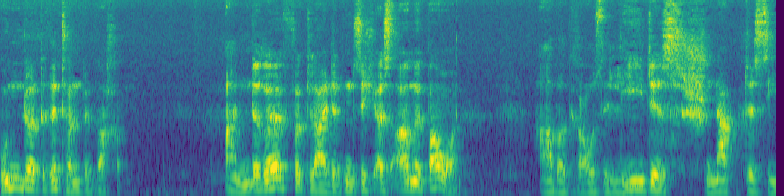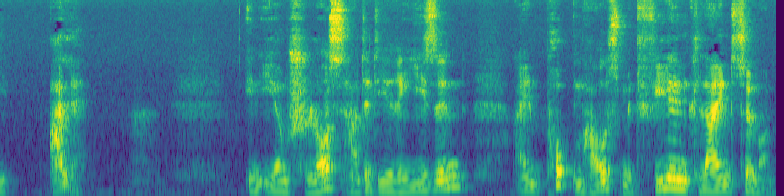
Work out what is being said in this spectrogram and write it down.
hundert Rittern bewachen. Andere verkleideten sich als arme Bauern. Aber Grauselides schnappte sie alle. In ihrem Schloss hatte die Riesin ein Puppenhaus mit vielen kleinen Zimmern.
